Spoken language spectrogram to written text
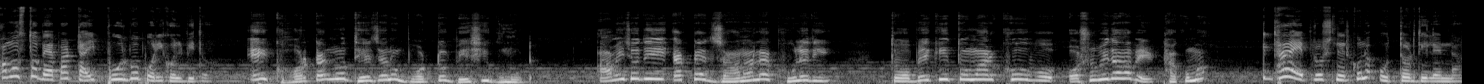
সমস্ত ব্যাপারটাই পূর্ব পরিকল্পিত। এই ঘরটার মধ্যে যেন বড্ড বেশি গুমট। আমি যদি একটা জানালা খুলে দিই তবে কি তোমার খুব অসুবিধা হবে ঠাকুমা? বৃদ্ধা এ প্রশ্নের কোনো উত্তর দিলেন না।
